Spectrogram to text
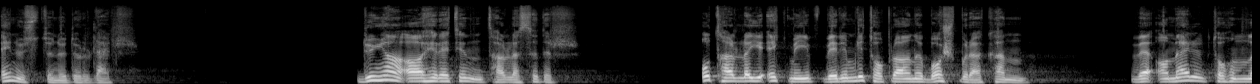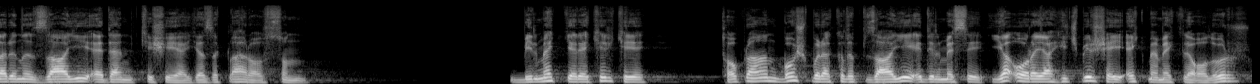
en üstünüdürler. Dünya ahiretin tarlasıdır.'' o tarlayı ekmeyip verimli toprağını boş bırakan ve amel tohumlarını zayi eden kişiye yazıklar olsun. Bilmek gerekir ki, toprağın boş bırakılıp zayi edilmesi ya oraya hiçbir şey ekmemekle olur,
